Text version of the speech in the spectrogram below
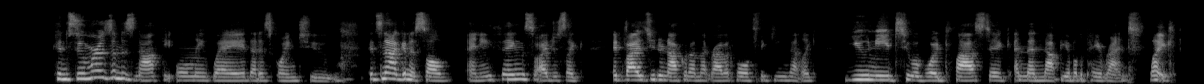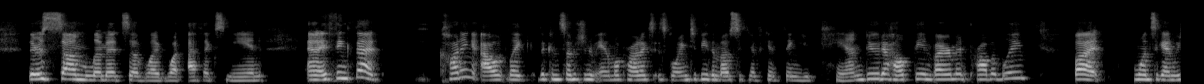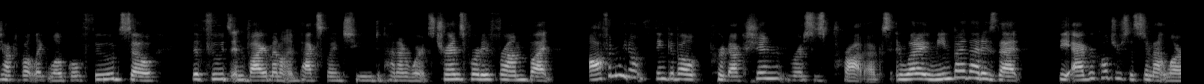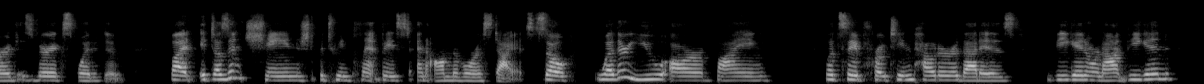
consumerism is not the only way that is going to it's not going to solve anything so i just like advise you to not go down that rabbit hole of thinking that like you need to avoid plastic and then not be able to pay rent. Like there's some limits of like what ethics mean. And I think that cutting out like the consumption of animal products is going to be the most significant thing you can do to help the environment probably. But once again, we talked about like local food. So the food's environmental impact is going to depend on where it's transported from, but often we don't think about production versus products. And what I mean by that is that the agriculture system at large is very exploitative, but it doesn't change between plant based and omnivorous diets. So whether you are buying, let's say, protein powder that is vegan or not vegan,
